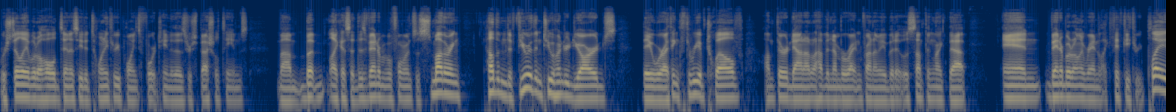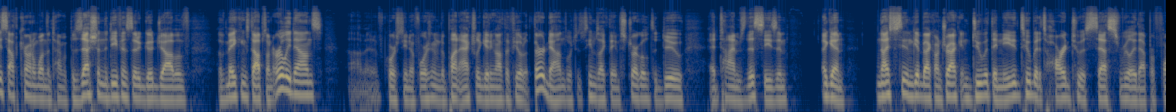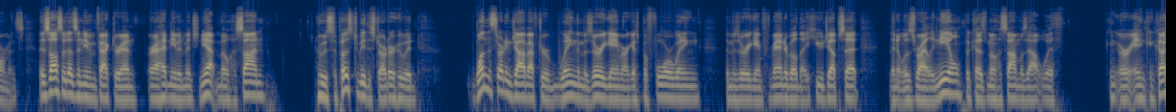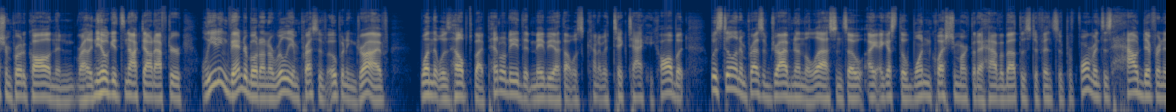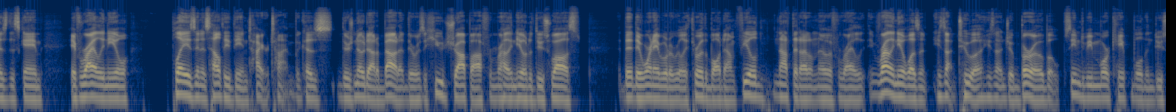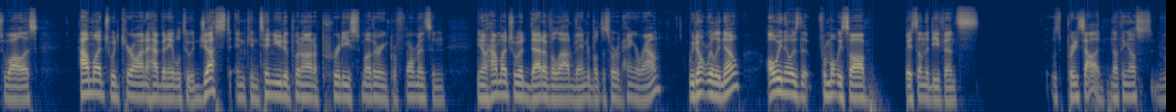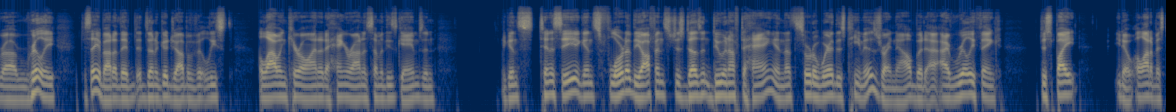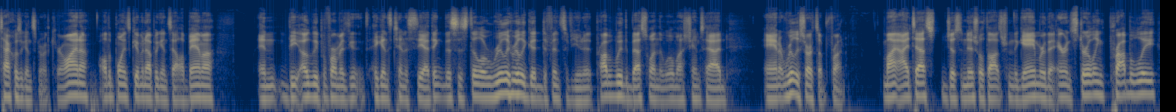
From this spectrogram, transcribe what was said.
we're still able to hold Tennessee to 23 points. 14 of those are special teams. Um, but like I said, this Vanderbilt performance was smothering, held them to fewer than 200 yards. They were, I think, three of 12 on third down. I don't have the number right in front of me, but it was something like that. And Vanderbilt only ran like 53 plays. South Carolina won the time of possession. The defense did a good job of of making stops on early downs. Um, and of course, you know, forcing them to punt, actually getting off the field at third downs, which it seems like they've struggled to do at times this season. Again, nice to see them get back on track and do what they needed to, but it's hard to assess really that performance. This also doesn't even factor in, or I hadn't even mentioned yet, Mo Hasan, who was supposed to be the starter, who had won the starting job after winning the Missouri game, or I guess before winning the Missouri game for Vanderbilt, that huge upset. Then it was Riley Neal because Mo Hasan was out with or in concussion protocol, and then Riley Neal gets knocked out after leading Vanderbilt on a really impressive opening drive one that was helped by penalty that maybe I thought was kind of a tick tacky call, but was still an impressive drive nonetheless. And so I, I, guess the one question mark that I have about this defensive performance is how different is this game if Riley Neal plays and is healthy the entire time? Because there's no doubt about it. There was a huge drop off from Riley Neal to Deuce Wallace. They, they weren't able to really throw the ball downfield. Not that I don't know if Riley Riley Neal wasn't. He's not Tua. He's not Joe Burrow, but seemed to be more capable than Deuce Wallace. How much would Carolina have been able to adjust and continue to put on a pretty smothering performance and you know, how much would that have allowed Vanderbilt to sort of hang around? We don't really know. All we know is that from what we saw, based on the defense, it was pretty solid. Nothing else uh, really to say about it. They've, they've done a good job of at least allowing Carolina to hang around in some of these games. And against Tennessee, against Florida, the offense just doesn't do enough to hang, and that's sort of where this team is right now. But I, I really think, despite you know a lot of missed tackles against North Carolina, all the points given up against Alabama, and the ugly performance against Tennessee. I think this is still a really, really good defensive unit, probably the best one that Will Muschamp had, and it really starts up front. My eye test, just initial thoughts from the game, are that Aaron Sterling probably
